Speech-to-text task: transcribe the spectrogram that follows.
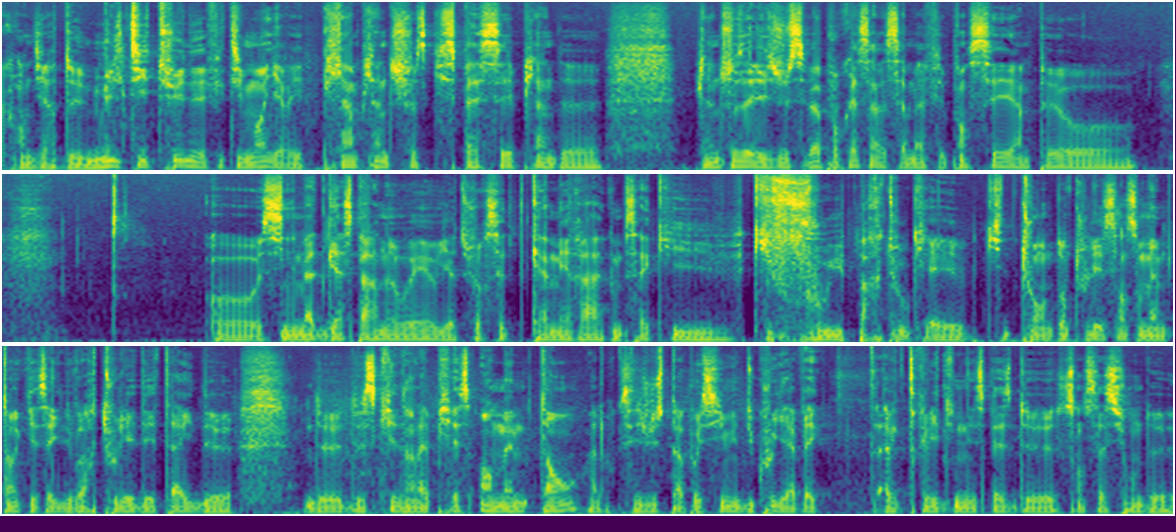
comment dire de multitude effectivement il y avait plein plein de choses qui se passaient plein de plein de choses et je sais pas pourquoi ça ça m'a fait penser un peu au au cinéma de Gaspard Noé où il y a toujours cette caméra comme ça qui, qui fouille partout, qui, qui tourne dans tous les sens en même temps, qui essaye de voir tous les détails de, de, de ce qui est dans la pièce en même temps, alors que c'est juste pas possible. Et du coup, il y avait avec très vite une espèce de sensation de,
